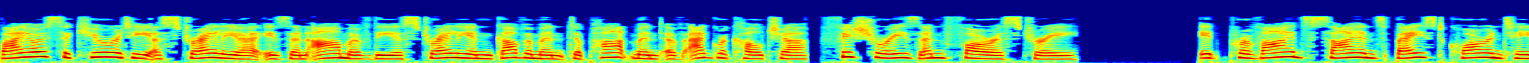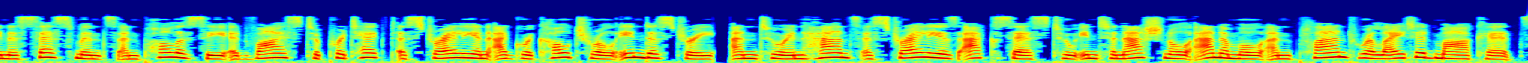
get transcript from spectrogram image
Biosecurity Australia is an arm of the Australian Government Department of Agriculture, Fisheries and Forestry. It provides science-based quarantine assessments and policy advice to protect Australian agricultural industry, and to enhance Australia's access to international animal and plant-related markets.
